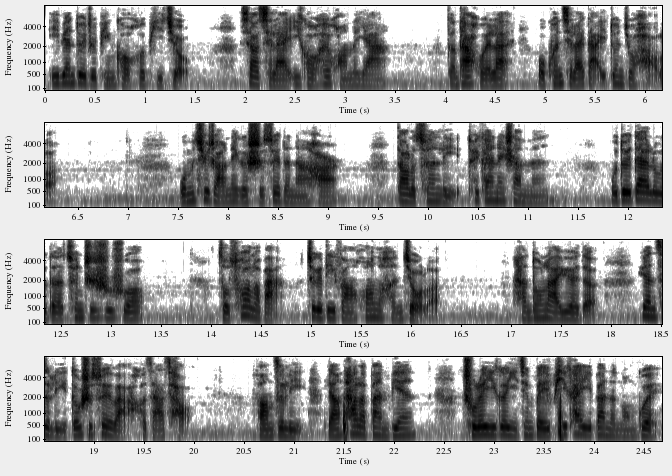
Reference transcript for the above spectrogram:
一边对着瓶口喝啤酒，笑起来一口黑黄的牙。等他回来，我捆起来打一顿就好了。我们去找那个十岁的男孩，到了村里，推开那扇门。我对带路的村支书说：“走错了吧？这个地方荒了很久了。寒冬腊月的，院子里都是碎瓦和杂草，房子里凉塌了半边，除了一个已经被劈开一半的农柜，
